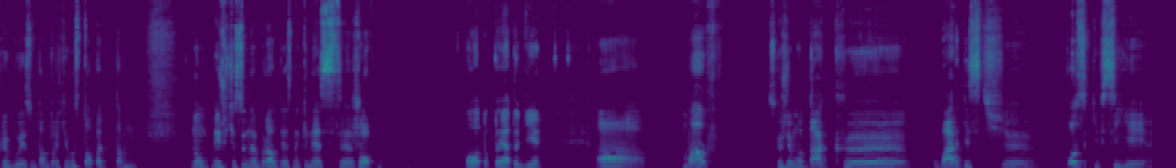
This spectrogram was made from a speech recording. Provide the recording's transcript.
приблизно, там трохи листопад, там, ну, більшу частину я брав десь на кінець е, жовтня. О, тобто я тоді а, мав, скажімо так, е, вартість. Позики всієї,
